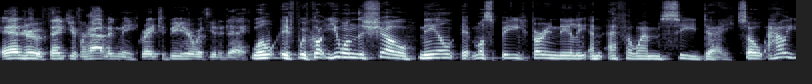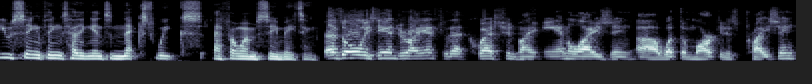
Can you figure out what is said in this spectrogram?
Andrew, thank you for having me. Great to be here with you today. Well, if we've got you on the show, Neil, it must be very nearly an FOMC day. So, how are you seeing things heading into next week's FOMC meeting? As always, Andrew, I answer that question by analyzing uh, what the market is pricing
